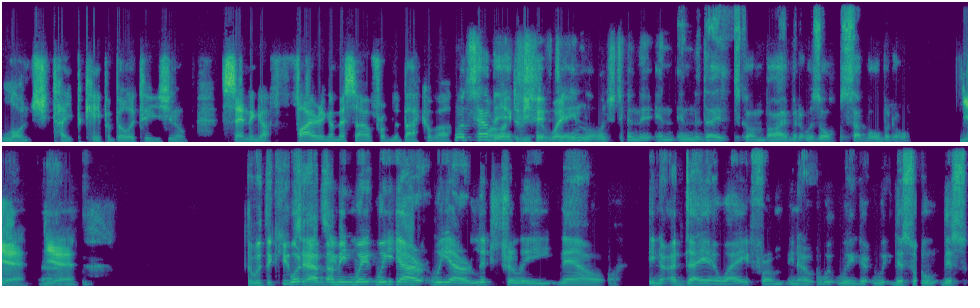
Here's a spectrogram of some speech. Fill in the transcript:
launch type capabilities. You know, sending a firing a missile from the back of a What's how or the X fifteen launched in the in, in the days gone by, but it was all suborbital. yeah, Um, yeah. With the What, CubeSats, um, I mean, we we are we are literally now you know a day away from you know we, we, we this will this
